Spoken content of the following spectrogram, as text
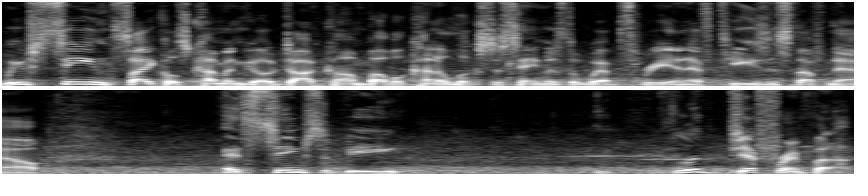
we've seen cycles come and go, dot-com bubble kind of looks the same as the Web3 NFTs and stuff now. It seems to be a little different, but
